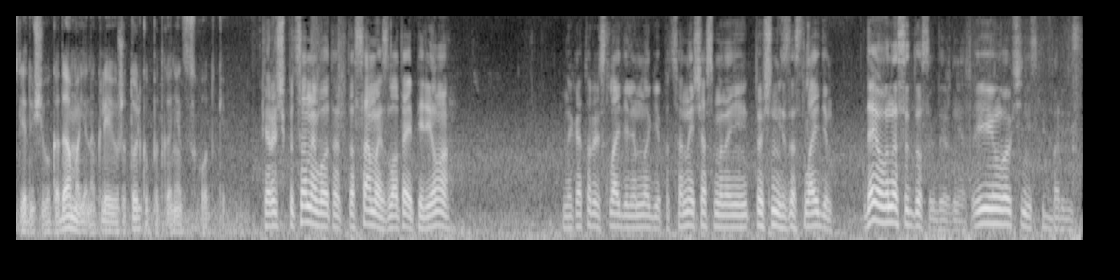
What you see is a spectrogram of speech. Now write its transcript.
Следующего кадама я наклею уже только под конец сходки. Короче, пацаны, вот это та самая золотая перила, на которой слайдили многие пацаны. Сейчас мы на ней точно не заслайдим. Да и у нас и досок даже нет. И мы вообще не скейтбордисты.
